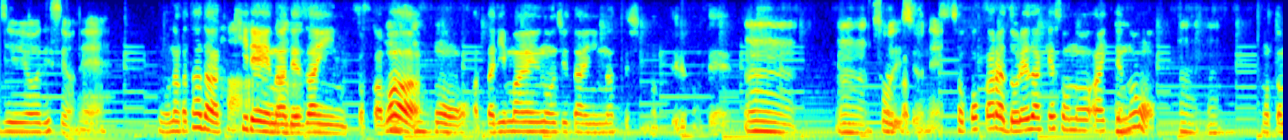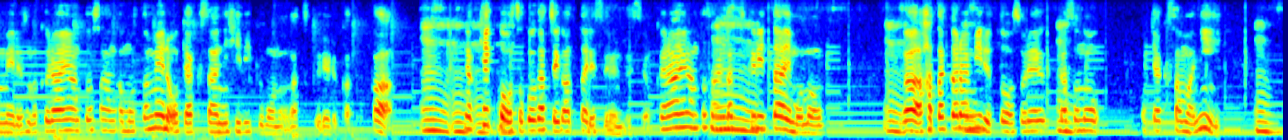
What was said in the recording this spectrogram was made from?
重要ですよね。もうなんかただはあ。綺麗なデザインとかはうんうんうん。もう当たり前の時代になってしまってるので、うん、うん、そうですよね。そこからどれだけその相手のうんうん求めるそのクライアントさんが求めるお客さんに響くものが作れるかとか、うんうん結構そこが違ったりするんですよ。クライアントさんが作りたいものうん。が傍から見るとそれがそのお客様にうん。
